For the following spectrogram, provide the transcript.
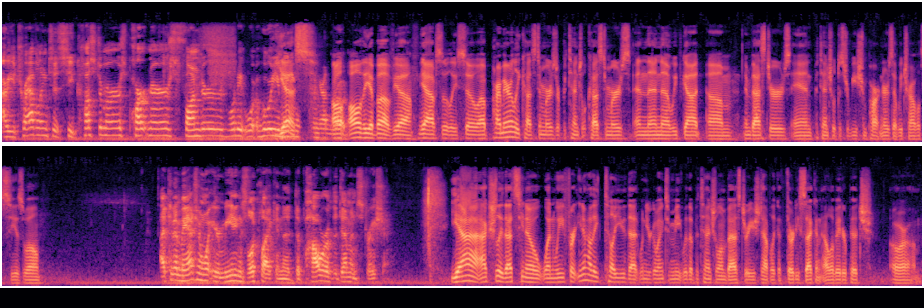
are you traveling to see customers, partners, funders? What you, who are you meeting? yes, all, all, the above. Yeah, yeah, absolutely. So uh, primarily customers or potential customers, and then uh, we've got um, investors and potential distribution partners that we travel to see as well. I can imagine what your meetings look like and the, the power of the demonstration. Yeah, actually, that's you know when we first, you know how they tell you that when you're going to meet with a potential investor, you should have like a 30 second elevator pitch, or um,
